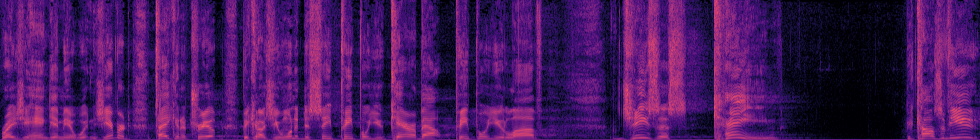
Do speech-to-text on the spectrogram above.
raise your hand, give me a witness. You ever taken a trip because you wanted to see people you care about, people you love? Jesus came because of you.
